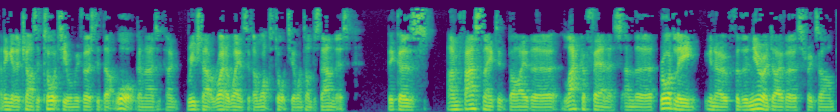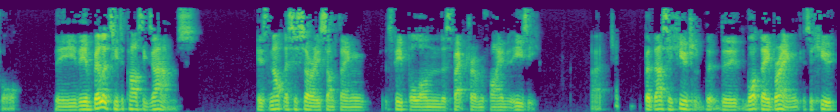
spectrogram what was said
I didn't get a chance to talk to you when we first did that walk, and I, I reached out right away and said, "I want to talk to you. I want to understand this," because I'm fascinated by the lack of fairness and the broadly, you know, for the neurodiverse, for example, the, the ability to pass exams is not necessarily something that people on the spectrum find easy. Right? But that's a huge, the, the, what they bring is a huge,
